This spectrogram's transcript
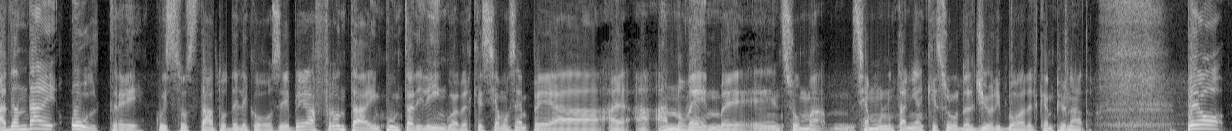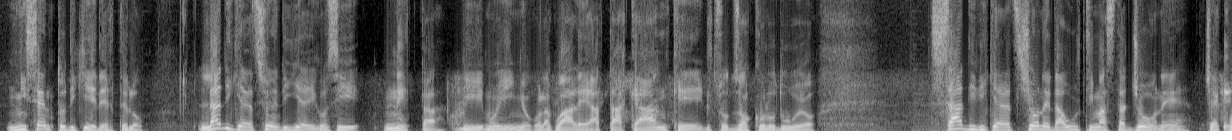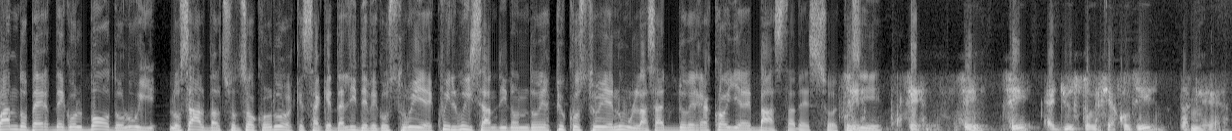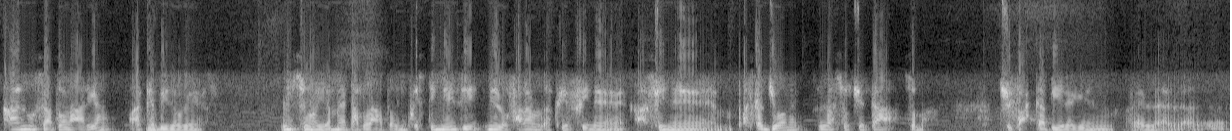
ad andare oltre questo stato delle cose per affrontare in punta di lingua, perché siamo sempre a, a, a novembre e insomma siamo lontani anche solo dal giro di boa del campionato. Però mi sento di chiedertelo. La dichiarazione di ieri così netta di Mourinho, con la quale attacca anche il suo zoccolo duro, sa di dichiarazione da ultima stagione? Cioè, sì. quando perde col Bodo, lui lo salva il suo zoccolo duro perché sa che da lì deve costruire. Qui lui sa di non dover più costruire nulla, sa di dover raccogliere e basta adesso. È così? Sì, sì, sì, mm. sì è giusto che sia così perché mm. hanno usato l'aria, ha capito che nessuno gli ha mai parlato in questi mesi, ne lo faranno da qui a fine, a fine stagione. La società insomma, ci fa capire che eh,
